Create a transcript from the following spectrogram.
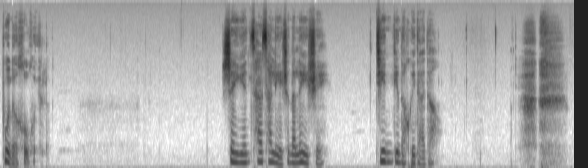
不能后悔了。沈源擦擦脸上的泪水，坚定的回答道：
